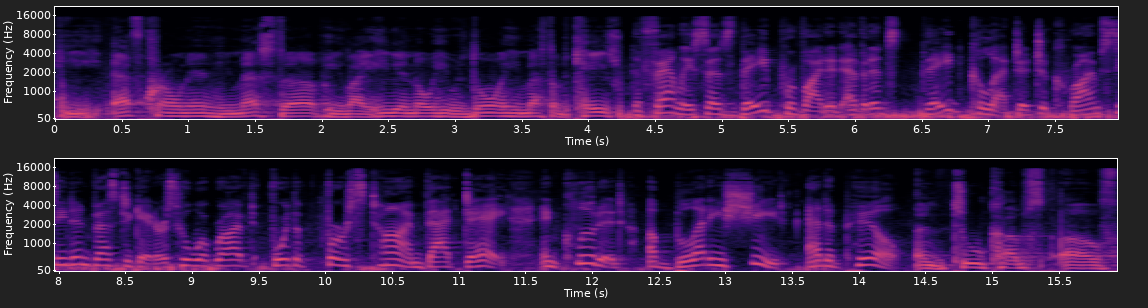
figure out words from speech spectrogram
he effed Cronin, he messed up, he like he didn't know what he was doing, he messed up the case. The family says they provided evidence they'd collected to crime scene investigators who arrived for the first time that day included a bloody sheet and a pill. And two cups of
